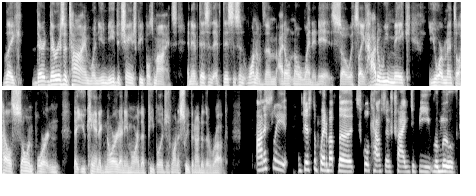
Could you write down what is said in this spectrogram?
like there there is a time when you need to change people's minds. And if this if this isn't one of them i don't know when it is. So it's like how do we make your mental health so important that you can't ignore it anymore that people just want to sweep it under the rug? Honestly just the point about the school counselors trying to be removed.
